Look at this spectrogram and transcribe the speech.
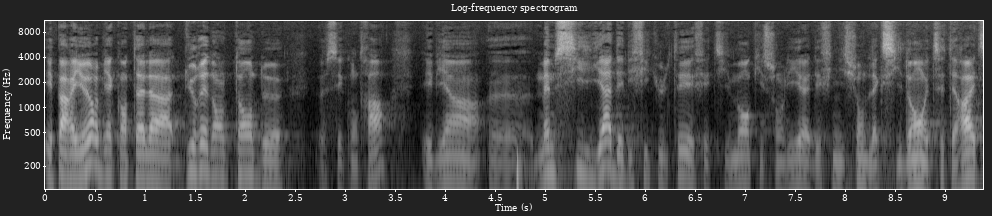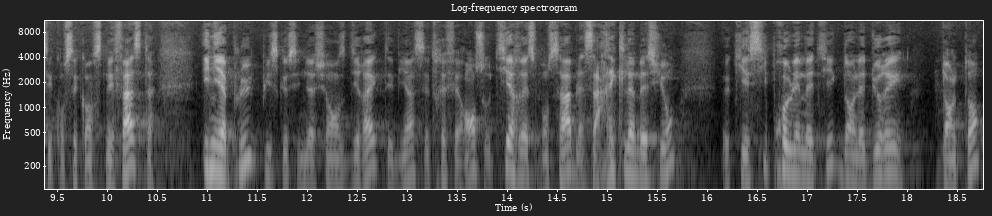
Et par ailleurs, eh bien, quant à la durée dans le temps de euh, ces contrats, eh bien, euh, même s'il y a des difficultés effectivement qui sont liées à la définition de l'accident, etc., et de ses conséquences néfastes, il n'y a plus, puisque c'est une assurance directe, eh bien, cette référence au tiers responsable, à sa réclamation, euh, qui est si problématique dans la durée, dans le temps,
